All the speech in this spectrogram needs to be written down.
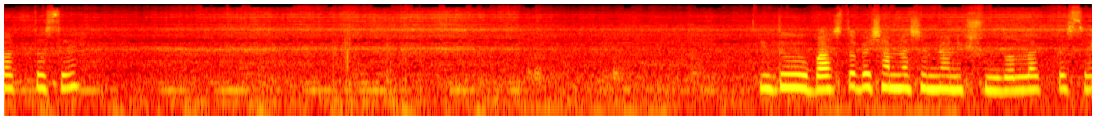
লাগতেছে। কিন্তু বাস্তবে সামনাসামনি অনেক সুন্দর লাগতেছে।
